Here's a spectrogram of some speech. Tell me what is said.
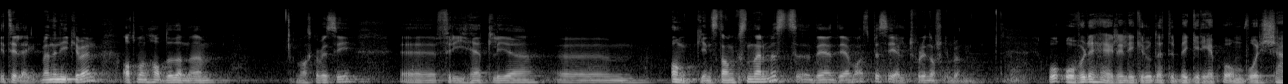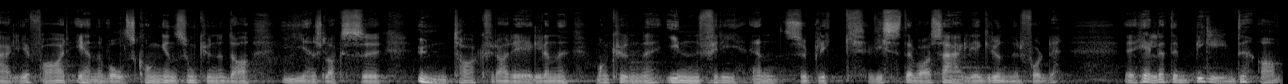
i tillegg. Men likevel at man hadde denne hva skal vi si eh, frihetlige eh, ankeinstansen, nærmest, det, det var spesielt for de norske bøndene. Og over det hele ligger jo dette begrepet om vår kjærlige far, enevoldskongen, som kunne da gi en slags uh, unntak fra reglene. Man kunne innfri en supplikk hvis det var særlige grunner for det. Uh, hele dette bildet av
